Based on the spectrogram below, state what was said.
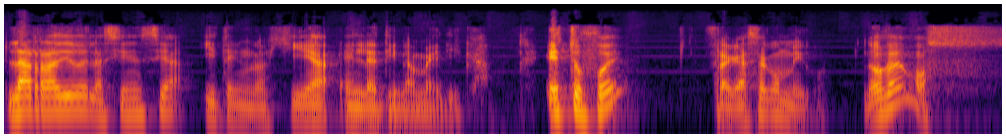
la radio de la ciencia y tecnología en Latinoamérica. Esto fue Fracasa conmigo. Nos vemos.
